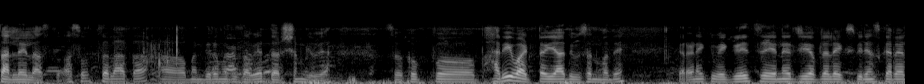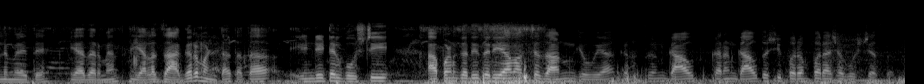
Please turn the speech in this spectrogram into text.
चाललेला असतो. असो चला आता मंदिरामध्ये जाऊया दर्शन घेऊया. सो खूप भारी वाटतं या दिवसांमध्ये कारण एक वेगळीच एनर्जी आपल्याला एक्सपिरियन्स करायला मिळते या दरम्यान. याला जागर म्हणतात. आता इन डिटेल गोष्टी आपण कधीतरी यामागच्या जाणून घेऊया. कारण गाव कारण गाव तशी परंपरा अशा गोष्टी असतात.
